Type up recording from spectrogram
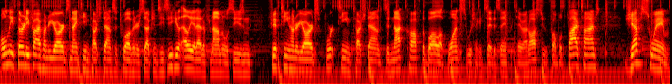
Only 3,500 yards, 19 touchdowns to 12 interceptions. Ezekiel Elliott had a phenomenal season. 1,500 yards, 14 touchdowns. Did not cough the ball up once. Wish I could say the same for Tavon Austin, who fumbled five times. Geoff Swaim.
